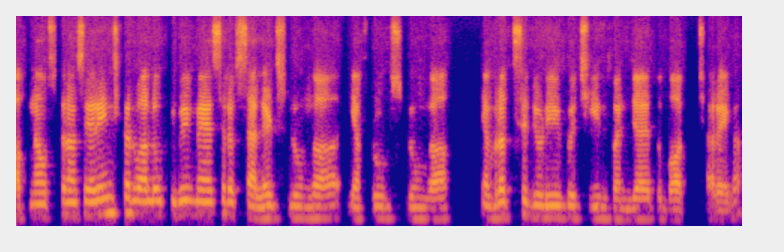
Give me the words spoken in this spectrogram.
अपना उस तरह से अरेंज करवा लो कि भाई मैं सिर्फ़ सैलड्स लूँगा या फ्रूट्स लूँगा या व्रत से जुड़ी हुई कोई चीज़ बन जाए तो बहुत अच्छा रहेगा।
